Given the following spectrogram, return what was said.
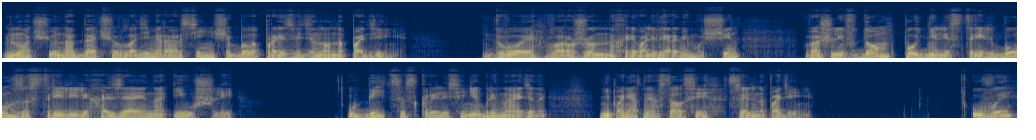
Ночью на дачу Владимира Арсеньевича было произведено нападение. Двое вооруженных револьверами мужчин вошли в дом, подняли стрельбу, застрелили хозяина и ушли. Убийцы скрылись и не были найдены. Непонятной осталась и цель нападения. Увы,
